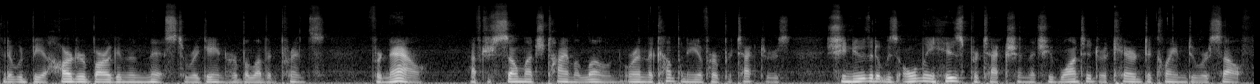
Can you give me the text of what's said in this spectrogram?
that it would be a harder bargain than this to regain her beloved prince, for now, after so much time alone, or in the company of her protectors, she knew that it was only his protection that she wanted or cared to claim to herself.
